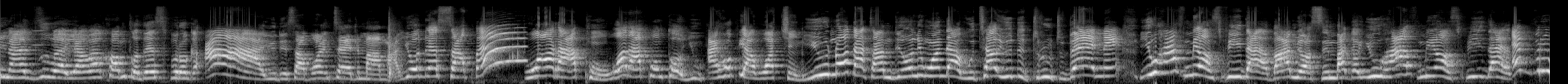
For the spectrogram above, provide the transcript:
Inaduwe you are welcome to this program. Ah, you disappointed mama. You disappointed. What happened? What happened to you? I hope you are watching. You know that I'm the only one that will tell you the truth. Bene, you have me on speed dial. Ọ̀ṣunbájò, you have me on speed dial. Every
